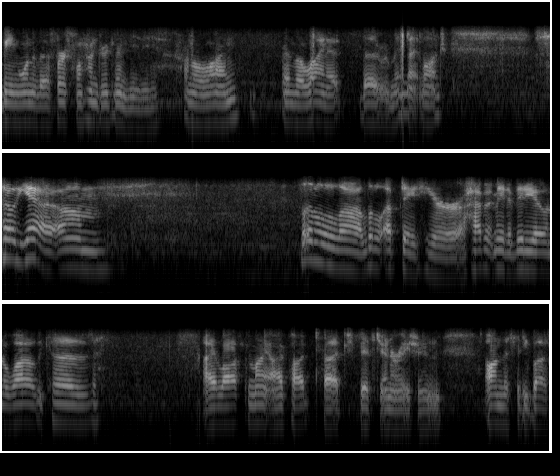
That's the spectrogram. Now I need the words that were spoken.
being one of the first 100 in the on the line in the line at the midnight launch. So yeah, um little uh, little update here. I haven't made a video in a while because I lost my iPod Touch fifth generation on the city bus.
